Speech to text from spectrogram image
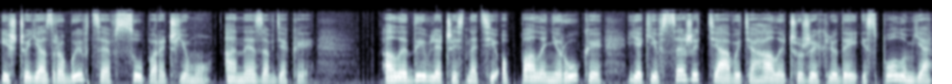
і що я зробив це всупереч йому, а не завдяки. Але дивлячись на ці обпалені руки, які все життя витягали чужих людей із полум'я,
